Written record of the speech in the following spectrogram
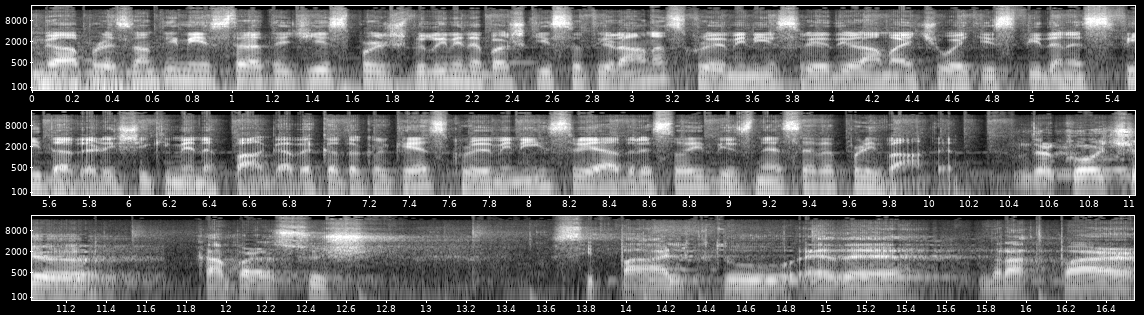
Nga prezantimi i strategjisë për zhvillimin e Bashkisë së Tiranës, kryeministri Edi Rama e quajti sfidën e sfidave rishikimin e pagave. Këtë kërkesë kryeministri ia adresoi bizneseve private. Ndërkohë që kam parasysh Si palë këtu edhe në radhë të parë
